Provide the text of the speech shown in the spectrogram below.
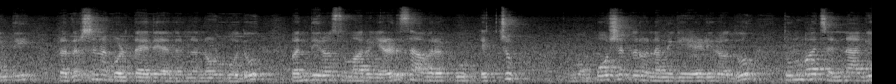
ರೀತಿ ಪ್ರದರ್ಶನಗೊಳ್ತಾ ಇದೆ ಅದನ್ನು ನೋಡ್ಬೋದು. ಬಂದಿರೋ ಸುಮಾರು ಎರಡು ಸಾವಿರಕ್ಕೂ ಹೆಚ್ಚು ಪೋಷಕರು ನಮಗೆ ಹೇಳಿರೋದು ತುಂಬ ಚೆನ್ನಾಗಿ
